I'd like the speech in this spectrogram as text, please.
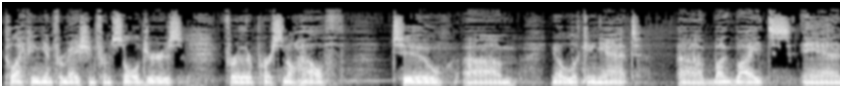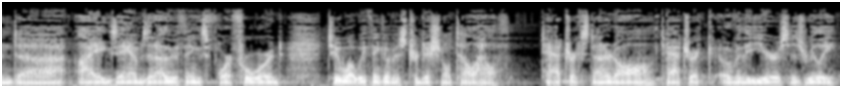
collecting information from soldiers for their personal health to um, you know looking at uh, bug bites and uh, eye exams and other things for forward to what we think of as traditional telehealth. TATRC's done it all. TATRC over the years has really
